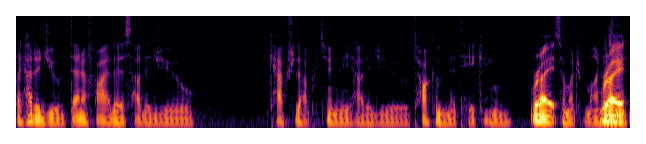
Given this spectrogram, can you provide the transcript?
like how did you identify this? How did you capture the opportunity? How did you talk them into taking right so much money? right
